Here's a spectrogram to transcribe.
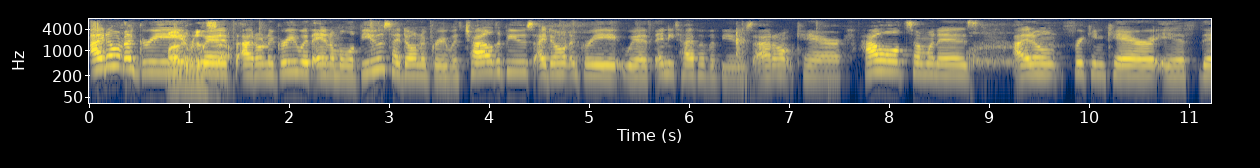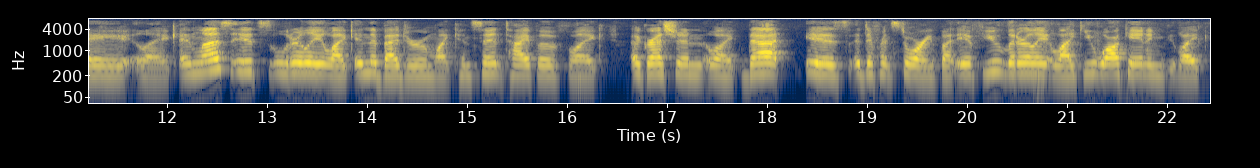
I don't agree Welcome to the with I don't agree with animal abuse. I don't agree with child abuse. I don't agree with any type of abuse. I don't care how old someone is. I don't freaking care if they like unless it's literally like in the bedroom like consent type of like aggression like that is a different story but if you literally like you walk in and like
